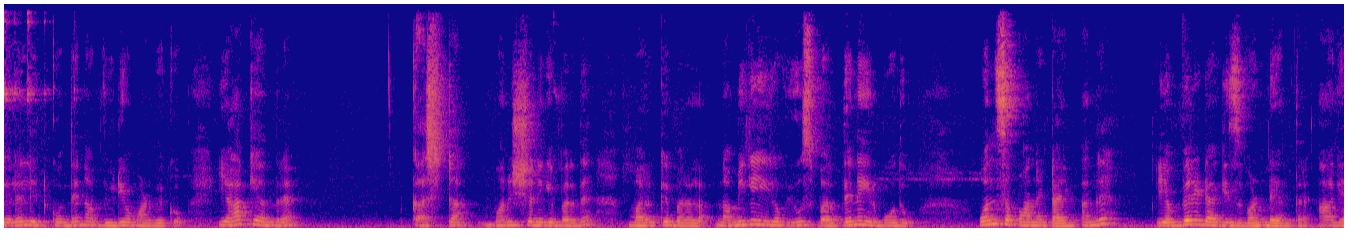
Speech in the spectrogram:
ತಲೆಯಲ್ಲಿ ಇಟ್ಕೊಂಡೆ ನಾವು ವಿಡಿಯೋ ಮಾಡಬೇಕು. ಯಾಕೆ ಅಂದರೆ ಕಷ್ಟ ಮನುಷ್ಯನಿಗೆ ಬರದೆ ಮರಕ್ಕೆ ಬರಲ್ಲ. ನಮಗೆ ಈಗ ವ್ಯೂಸ್ ಬರ್ದೇ ಇರ್ಬೋದು. ಒನ್ಸ್ ಅಪಾನ್ ಎ ಟೈಮ್ ಅಂದರೆ every dog is one day ಅಂತಾರೆ. ಹಾಗೆ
